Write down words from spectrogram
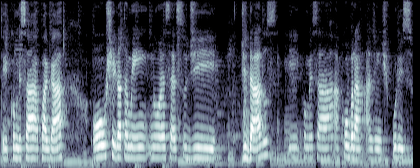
ter que começar a pagar ou chegar também no excesso de, de dados e começar a cobrar a gente por isso,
